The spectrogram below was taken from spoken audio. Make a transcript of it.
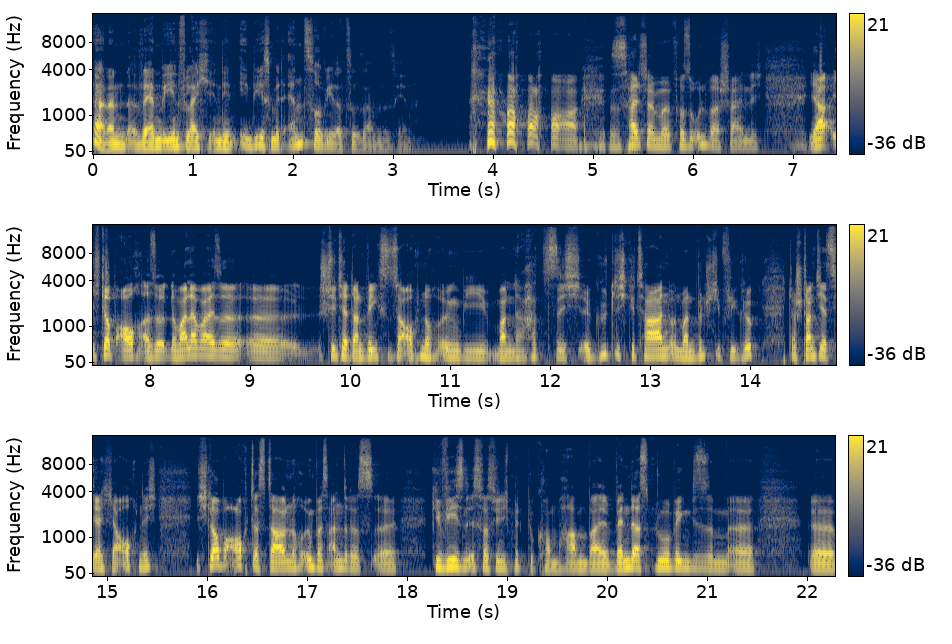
ja, dann werden wir ihn vielleicht in den Indies mit Enzo wieder zusammen sehen. das ist halt schon mal so unwahrscheinlich. Ja, ich glaube auch. Also normalerweise äh, steht ja dann wenigstens auch noch irgendwie, man hat sich äh, gütlich getan und man wünscht ihm viel Glück. Das stand jetzt ja hier auch nicht. Ich glaube auch, dass da noch irgendwas anderes äh, gewesen ist, was wir nicht mitbekommen haben, weil wenn das nur wegen diesem äh, äh,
